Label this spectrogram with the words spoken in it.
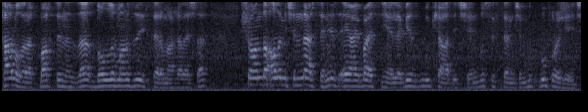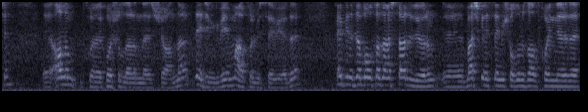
kar olarak baktığınızda doldurmanızı isterim arkadaşlar. Şu anda alım için derseniz AI buy sinyalle biz bu kağıt için, bu sistem için, bu, bu proje için e, alım ko- koşullarındayız şu anda. Dediğim gibi makul bir seviyede. Hepinize bol kazançlar diliyorum. E, başka istemiş olduğunuz altcoin'leri de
